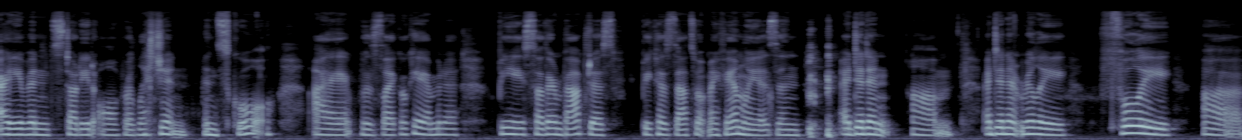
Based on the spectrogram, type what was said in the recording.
i even studied all religion in school i was like okay i'm gonna be southern baptist because that's what my family is and i didn't um i didn't really fully uh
